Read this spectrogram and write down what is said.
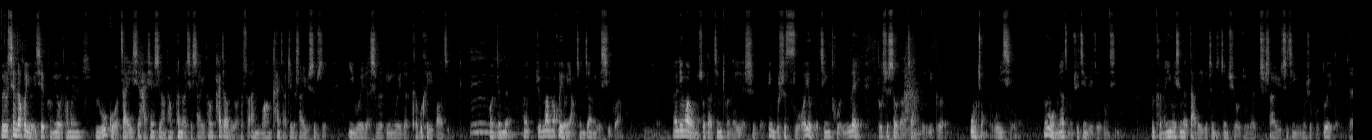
所以说现在会有一些朋友，他们如果在一些海鲜市场，他们碰到一些鲨鱼，他会拍照给我，他说啊，你帮我看一下这个鲨鱼是不是易危的，是不是濒危的，可不可以报警？嗯，或等等，他就慢慢会有养成这样的一个习惯。那另外，我们说到鲸豚类也是的，并不是所有的鲸豚类都是受到这样的一个物种的威胁。因为我们要怎么去鉴别这个东西呢？那可能因为现在大的一个政治正确，我觉得吃鲨鱼、吃鲸鱼都是不对的。对，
